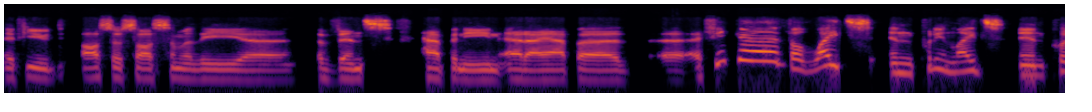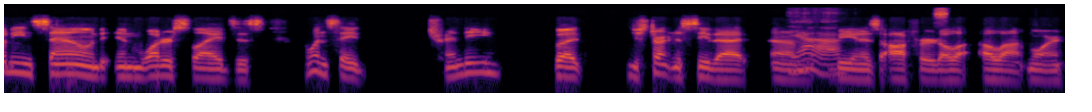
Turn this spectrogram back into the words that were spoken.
if you also saw some of the uh, events happening at IAAPA, uh, I think uh, the lights and putting lights and putting sound in water slides is I wouldn't say trendy, but you're starting to see that um, Yeah. being as offered a, lo- a lot more.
